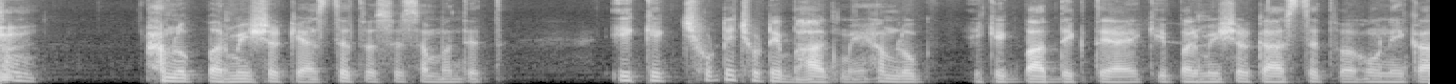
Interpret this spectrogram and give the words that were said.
हैं। हम लोग परमेश्वर के अस्तित्व से संबंधित एक एक छोटे छोटे भाग में हम लोग एक एक बात देखते आए कि परमेश्वर का अस्तित्व होने का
